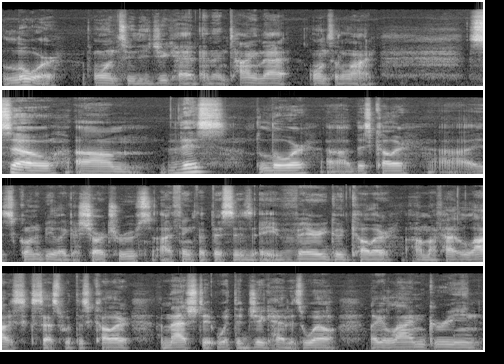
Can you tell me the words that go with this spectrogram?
lure onto the jig head and then tying that onto the line. So um, this lure, uh, this color uh, is going to be like a chartreuse. I think that this is a very good color. Um, I've had a lot of success with this color. I matched it with the jig head as well, like a lime green.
